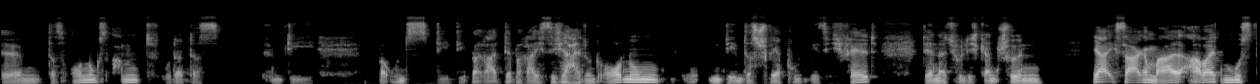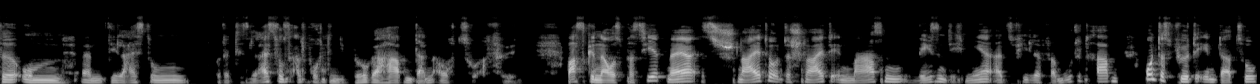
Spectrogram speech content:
ähm, das Ordnungsamt oder dass ähm, die bei uns die, die der Bereich Sicherheit und Ordnung, in dem das schwerpunktmäßig fällt, der natürlich ganz schön, ja, ich sage mal, arbeiten musste, um ähm, die Leistungen oder diesen Leistungsanspruch, den die Bürger haben, dann auch zu erfüllen. Was genau ist passiert? Naja, es schneite und es schneite in Maßen wesentlich mehr, als viele vermutet haben. Und das führte eben dazu,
